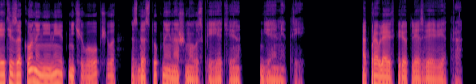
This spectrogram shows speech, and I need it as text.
эти законы не имеют ничего общего с доступной нашему восприятию геометрией. Отправляю вперед лезвие ветра,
